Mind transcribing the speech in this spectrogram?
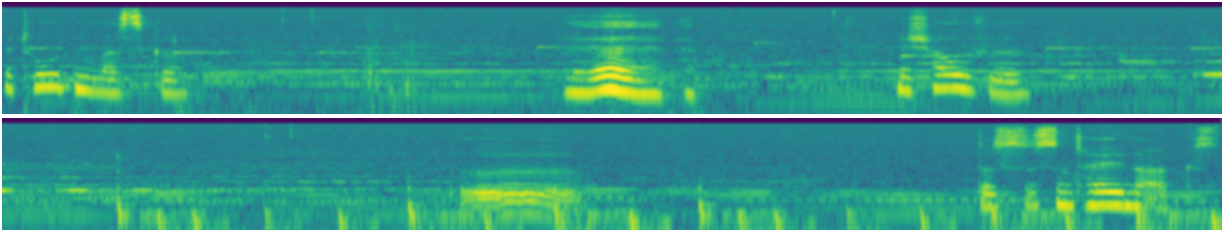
Eine Totenmaske. Eine Schaufel. Äh. Das ist ein Teil einer Axt.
